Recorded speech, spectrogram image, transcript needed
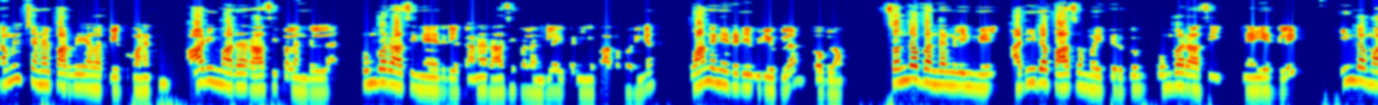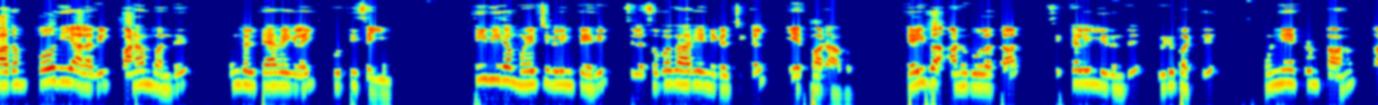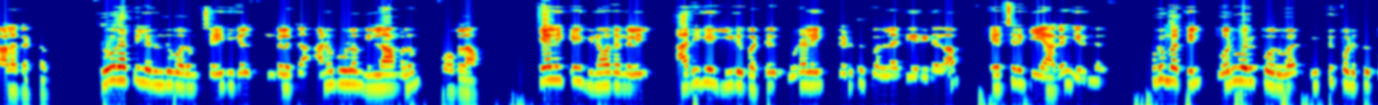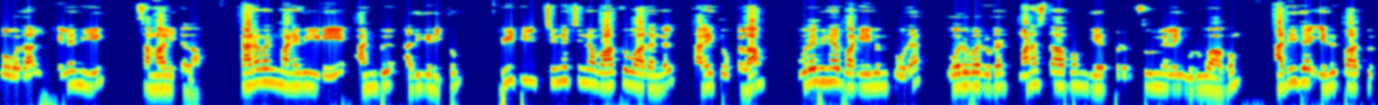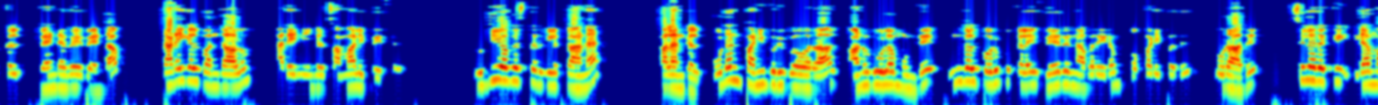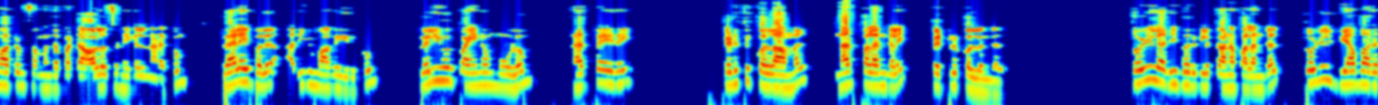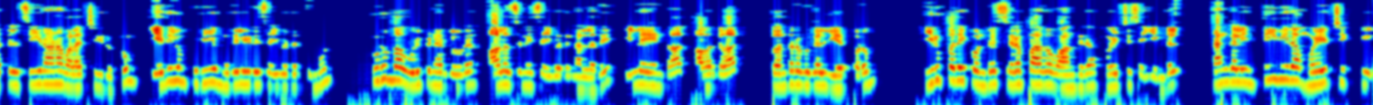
Tamil channel பார்வையாளர்களுக்கு வணக்கம். ஆடி மாத ராசி பலன்கள்ல கும்ப ராசி நேயர்களுக்கான ராசி பலன்களை இப்ப நீங்க பார்க்க போறீங்க. வாங்க நேரடிய வீடியோக்குள்ள போகலாம். சொந்த பந்தங்களின் மேல் அதீத பாசம் வைத்திருக்கும் கும்ப ராசி நேயர்களே இந்த மாதம் போதிய அளவில் பணம் வந்து உங்கள் தேவைகளை பூர்த்தி செய்யும். தீவிர முயற்சிகளின் பேரில் சில சுபகாரிய நிகழ்ச்சிகள் ஏற்பாடாகும். தெய்வ அனுகூலத்தால் சிக்கலில் இருந்து விடுபட்டு முன்னேற்றம் காணும் காலகட்டம். தூரத்தில் இருந்து வரும் செய்திகள் உங்களுக்கு அனுகூலம் இல்லாமலும் போகலாம். கேளிக்கை வினோதங்களில் அதிக ஈடுபட்டு உடலை கெடுத்துக் கொள்ள நேரிடலாம். எச்சரிக்கையாக இருங்கள். குடும்பத்தில் ஒருவருக்கொருவர் விட்டு கொடுத்து போவதால் நிலைமையை சமாளிக்கலாம். கணவன் மனைவியிடையே அன்பு அதிகரிக்கும். வீட்டில் சின்ன சின்ன வாக்குவாதங்கள் தலை தூக்கலாம். உறவினர் வகையிலும் கூட ஒருவருடன் மனஸ்தாபம் ஏற்படும் சூழ்நிலை உருவாகும். அதீத எதிர்பார்ப்புகள் வேண்டவே வேண்டாம். தடைகள் வந்தாலும் அதை நீங்கள் சமாளிப்பீர்கள். உத்தியோகஸ்தர்களுக்கான பலன்கள். உடன் பணிபுரிபவரால் அனுகூலம் உண்டு. உங்கள் பொறுப்புகளை வேறு நபரிடம் ஒப்படைப்பது கூடாது. சிலருக்கு இடமாற்றம் சம்பந்தப்பட்ட ஆலோசனைகள் நடக்கும். வேலை பலு அதிகமாக இருக்கும். வெளியூர் பயணம் மூலம் நற்பெயரை கெடுத்துக்கொள்ளாமல் நற்பலன்களை பெற்றுக்கொள்ளுங்கள் தொழில் அதிபர்களுக்கான பலன்கள் தொழில் வியாபாரத்தில் சீரான வளர்ச்சி இருக்கும் எதிலும் புதிய முதலீடு செய்வதற்கு முன் குடும்ப உறுப்பினர்களுடன் ஆலோசனை செய்வது நல்லது. இல்லை என்றால் அவர்களால் தொந்தரவுகள் ஏற்படும். இருப்பதை கொண்டு சிறப்பாக வாழ்ந்திட முயற்சி செய்யுங்கள். தங்களின் தீவிர முயற்சிக்கு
